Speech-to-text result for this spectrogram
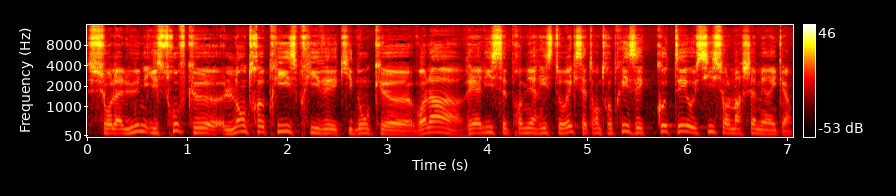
sur la lune. Il se trouve que l'entreprise privée qui donc euh, voilà réalise cette première historique, cette entreprise est cotée aussi sur le marché américain.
